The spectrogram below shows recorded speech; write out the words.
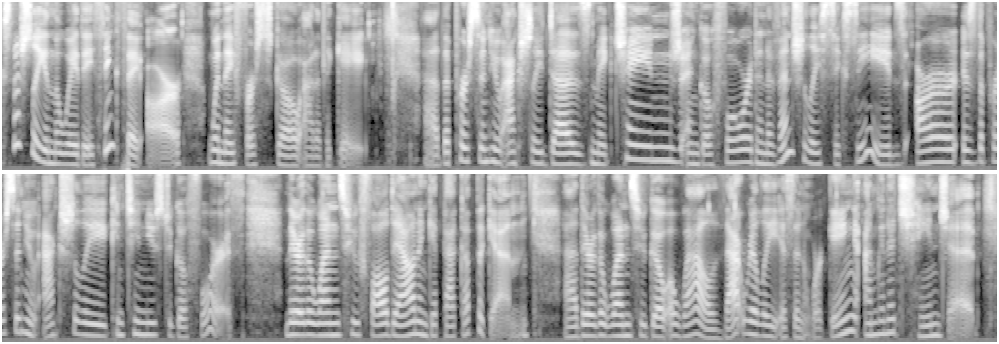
especially in the way they think they are when they first go out of the gate. Uh, the person who actually does make change and go forward and eventually succeeds are is the person who actually continues to go forth. They're the ones who fall down and get back up again. Uh, they're the ones who go, "Oh wow, that really isn't working. I'm going to change it."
